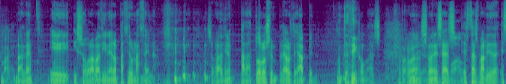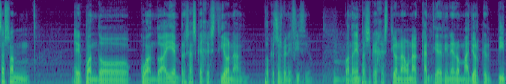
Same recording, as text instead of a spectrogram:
Vale. ¿Vale? Y, y sobraba dinero para hacer una cena. sobraba dinero para todos los empleados de Apple. No te digo más. Qué. Son esas, Wow. estas variedades. Esas son eh, cuando, cuando hay empresas que gestionan, porque eso es beneficio, Mm. cuando hay empresas que gestionan una cantidad de dinero mayor que el PIB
